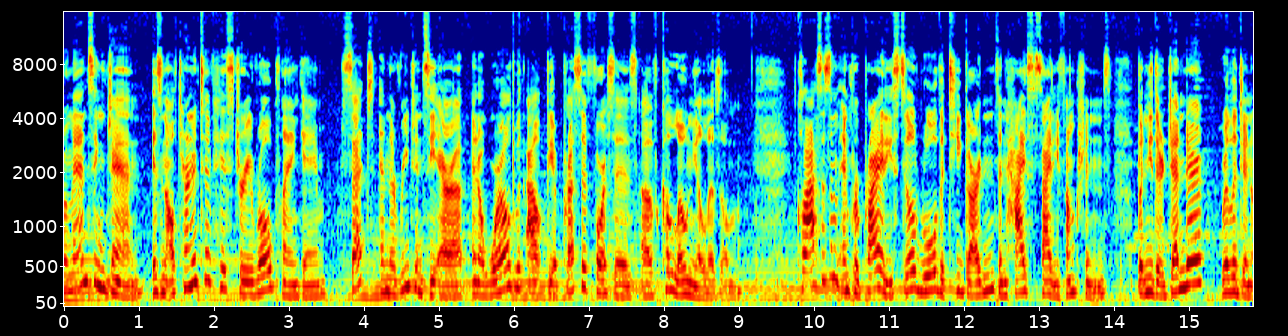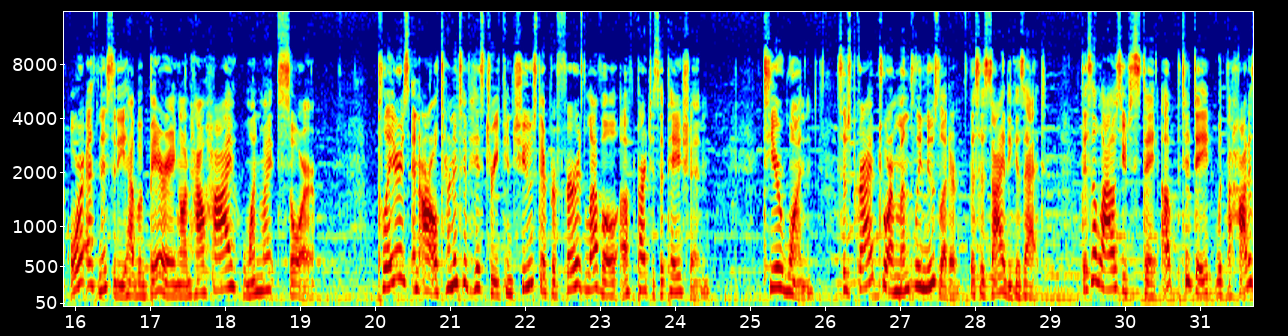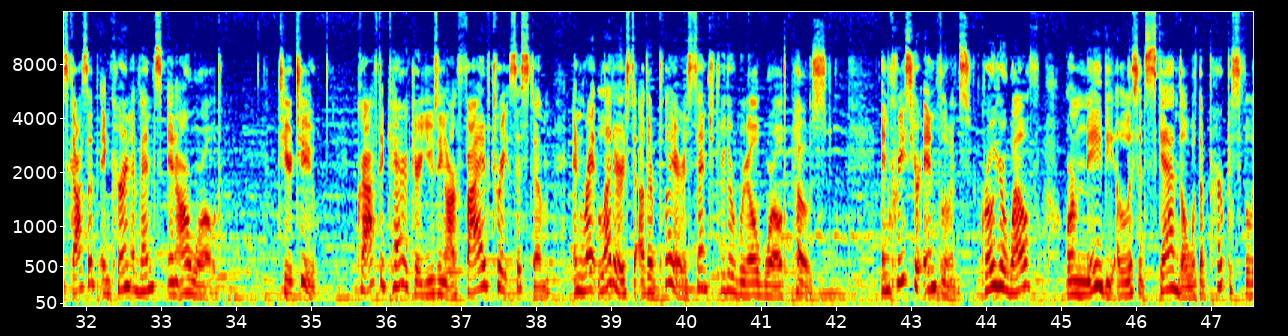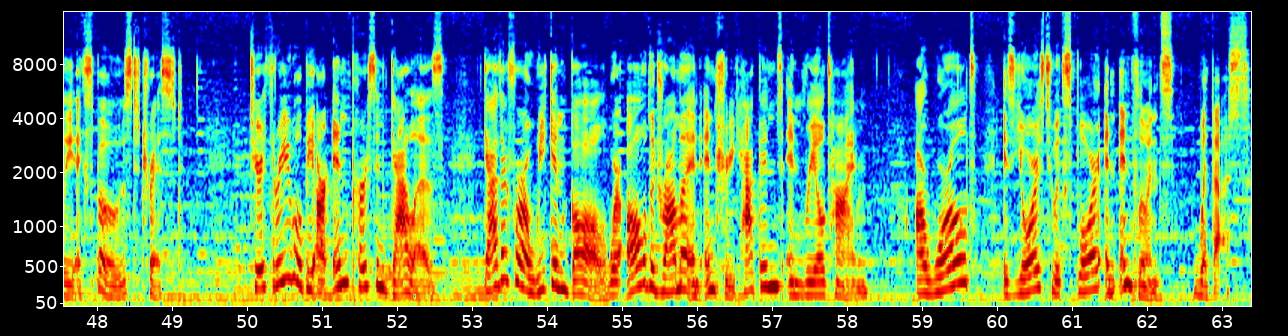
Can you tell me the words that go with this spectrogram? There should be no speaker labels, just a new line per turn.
Romancing Jan is an alternative history role playing game set in the Regency era in a world without the oppressive forces of colonialism. Classism and propriety still rule the tea gardens and high society functions, but neither gender, religion, or ethnicity have a bearing on how high one might soar. Players in our alternative history can choose their preferred level of participation. Tier 1 Subscribe to our monthly newsletter, the Society Gazette. This allows you to stay up to date with the hottest gossip and current events in our world. Tier 2 Craft a character using our five trait system and write letters to other players sent through the real world post. Increase your influence, grow your wealth, or maybe elicit scandal with a purposefully exposed tryst. Tier 3 will be our in person galas. Gather for a weekend ball where all the drama and intrigue happens in real time. Our world is yours to explore and influence with us.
